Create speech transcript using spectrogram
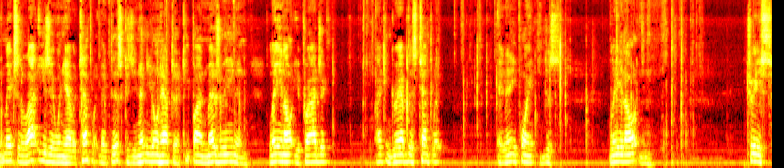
It makes it a lot easier when you have a template like this because then you don't have to keep on measuring and laying out your project. I can grab this template at any point just lay it out and trace.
